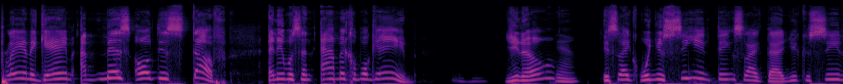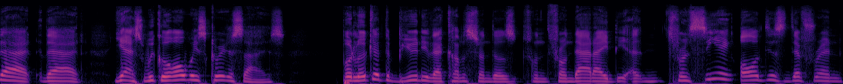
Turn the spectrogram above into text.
playing a game. I miss all this stuff, and it was an amicable game. Mm-hmm. You know, yeah. It's like when you're seeing things like that, you could see that that yes, we could always criticize, but look at the beauty that comes from those from from that idea, uh, from seeing all these different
